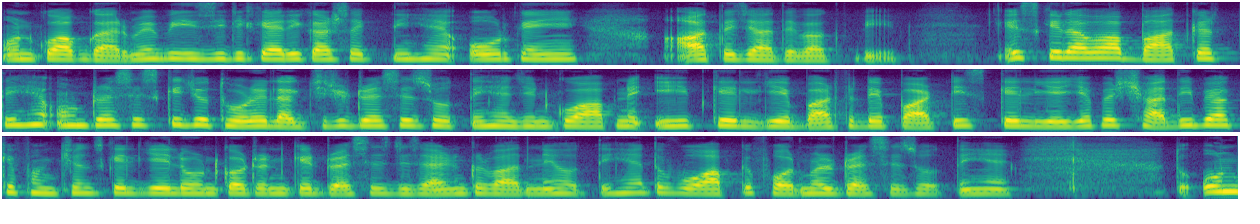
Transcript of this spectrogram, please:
ان کو آپ گھر میں بھی ایزیلی کیری کر سکتی ہیں اور کہیں آتے جاتے وقت بھی۔ اس کے علاوہ آپ بات کرتے ہیں ان ڈریسز کی جو تھوڑے لگژری ڈریسز ہوتے ہیں، جن کو آپ نے عید کے لیے برتھ ڈے پارٹیز کے لیے یا پھر شادی بیاہ کے فنکشنز کے لیے لون کاٹن کے ڈریسز ڈیزائن کروانے ہوتے ہیں، تو وہ آپ کے فارمل ڈریسز ہوتے ہیں۔ تو ان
